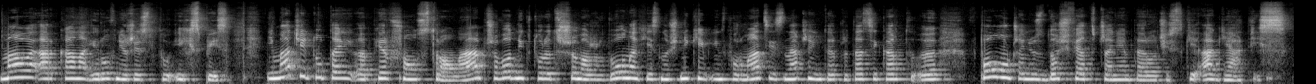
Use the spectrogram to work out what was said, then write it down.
małe arkana i również jest tu ich spis. I macie tutaj e, pierwszą stronę. Przewodnik, który trzymasz w dłonach jest nośnikiem informacji, znaczeń, interpretacji kart e, połączeniu z doświadczeniem tarocistki Agiatis.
